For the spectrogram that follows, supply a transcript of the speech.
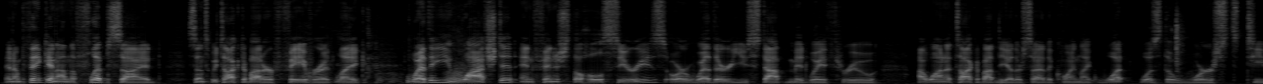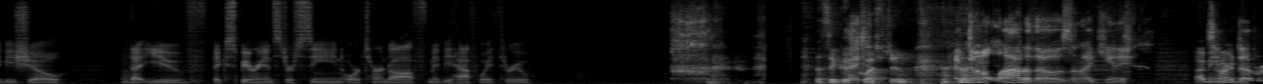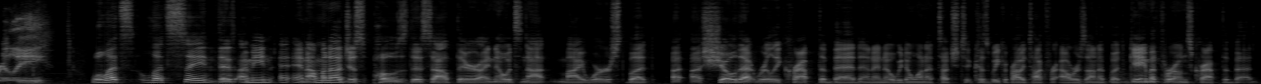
And I'm thinking on the flip side, since we talked about our favorite, like whether you watched it and finished the whole series or whether you stopped midway through, I want to talk about the other side of the coin. Like, what was the worst TV show that you've experienced or seen or turned off maybe halfway through? That's a good I- question. I've done a lot of those, and I can't. I mean, it's hard to really. Well, let's let's say this. I mean, and I'm gonna just pose this out there. I know it's not my worst, but a, a show that really crapped the bed, and I know we don't want to touch it because we could probably talk for hours on it. But Game of Thrones crapped the bed.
